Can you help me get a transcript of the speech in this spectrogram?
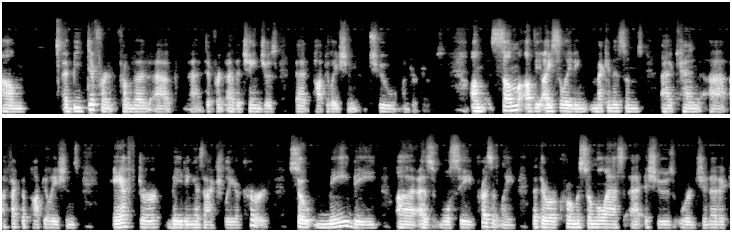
um, be different from the uh, uh, different uh, the changes that population two undergoes. Um, some of the isolating mechanisms uh, can uh, affect the populations after mating has actually occurred. So maybe, uh, as we'll see presently, that there are chromosomal uh, issues or genetic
